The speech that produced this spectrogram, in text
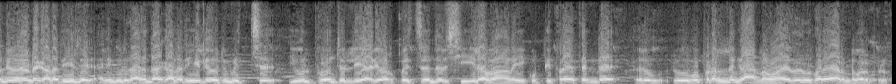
രാമനുവിന്റെ കളരിയിൽ അല്ലെങ്കിൽ ഗുരുനാഥന്റെ ആ കളരിയിൽ ഒരുമിച്ച് ഈ ഉത്ഭവം ചൊല്ലിയാടി ഉറപ്പിച്ചതിന്റെ ഒരു ശീലമാണ് ഈ കുട്ടിത്രയത്തിന്റെ ഒരു രൂപപ്പെടലിനും കാരണമായത് എന്ന് പറയാറുണ്ട് പലപ്പോഴും.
